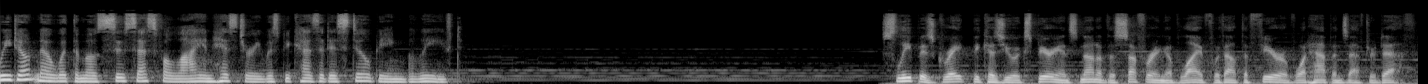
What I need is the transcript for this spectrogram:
We don't know what the most successful lie in history was because it is still being believed. Sleep is great because you experience none of the suffering of life without the fear of what happens after death.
